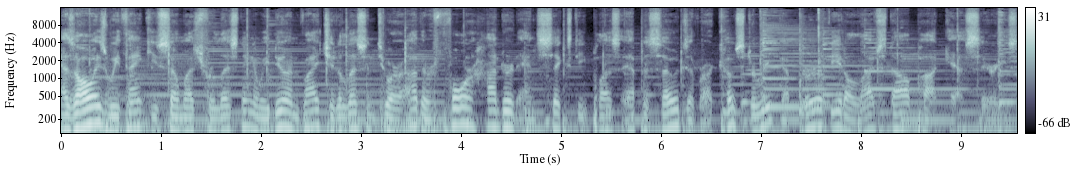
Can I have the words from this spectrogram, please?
As always, we thank you so much for listening, and we do invite you to listen to our other 460 plus episodes of our Costa Rica Pura Vida Lifestyle podcast series.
